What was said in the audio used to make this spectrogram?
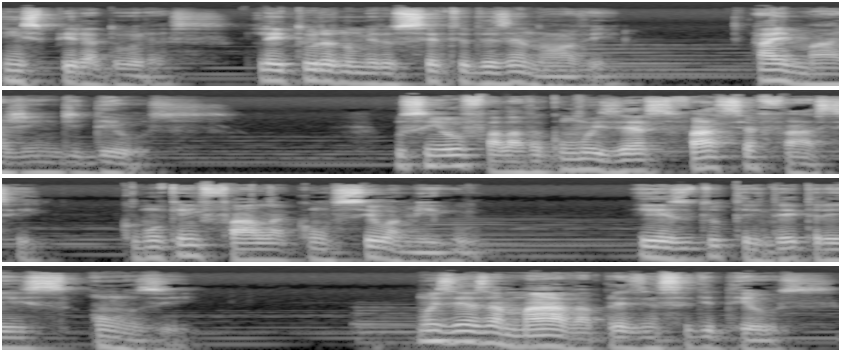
inspiradoras. Leitura número 119. A imagem de Deus. O Senhor falava com Moisés face a face, como quem fala com seu amigo. Êxodo 33, 11. Moisés amava a presença de Deus.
